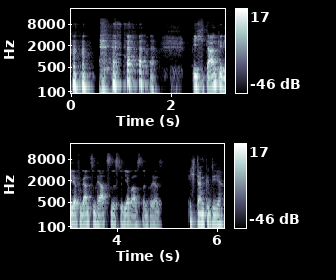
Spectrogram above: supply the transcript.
ich danke dir von ganzem Herzen, dass du hier warst, Andreas. Ich danke dir.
